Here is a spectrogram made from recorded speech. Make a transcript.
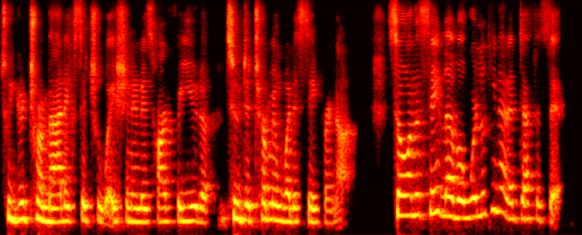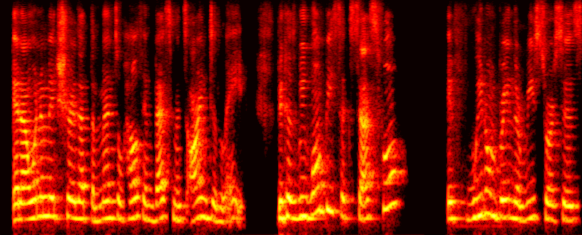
to your traumatic situation and it's hard for you to, to determine what is safe or not. So on the state level, we're looking at a deficit. And I want to make sure that the mental health investments aren't delayed because we won't be successful if we don't bring the resources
